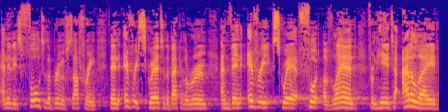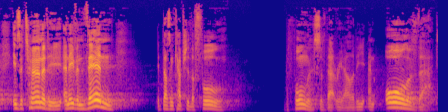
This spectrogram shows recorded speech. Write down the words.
and it is full to the brim of suffering, then every square to the back of the room and then every square foot of land from here to Adelaide is eternity. And even then, it doesn't capture the full the fullness of that reality, and all of that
